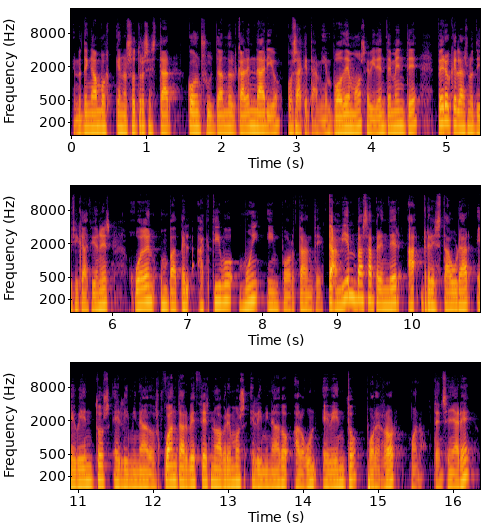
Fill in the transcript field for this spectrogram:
que no tengamos que nosotros estar consultando el calendario, cosa que también podemos, evidentemente, pero que las notificaciones jueguen un papel activo muy importante. También vas a aprender a restaurar eventos eliminados. ¿Cuántas veces no habremos eliminado algún evento por error? Bueno, te enseñaré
